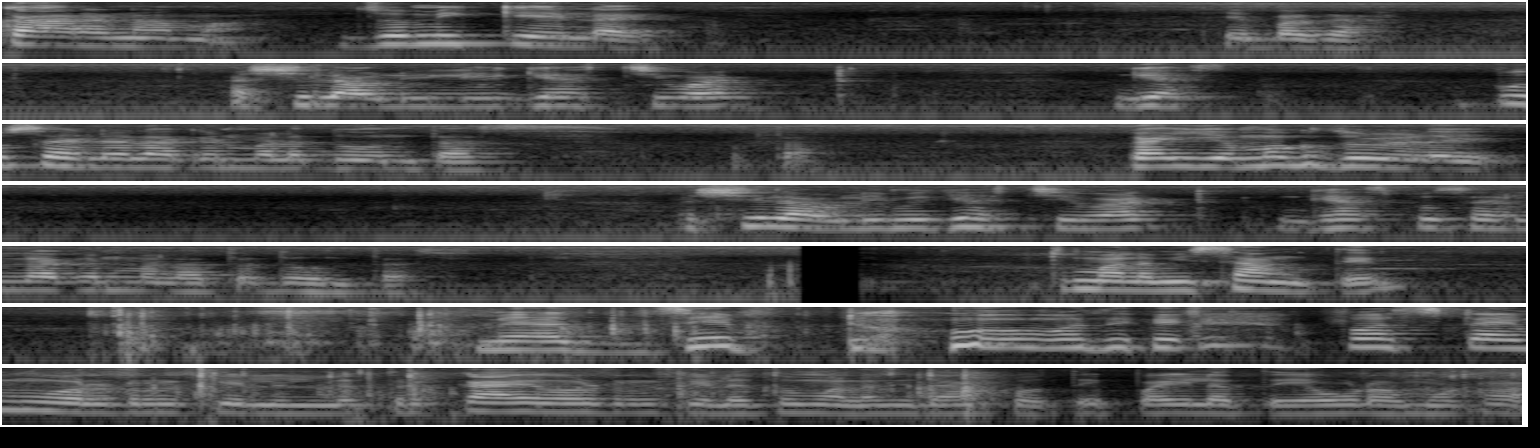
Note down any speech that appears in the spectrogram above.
कारनामा जो मी केला आहे हे बघा. अशी लावलेली आहे गॅसची वाट. गॅस पुसायला लागेल मला दोन तास. आता. काय यमक जुळलंय. अशी लावली मी गॅसची वाट. गॅस पुसायला लागेल मला आता दोन तास. तुम्हाला मी सांगते. मी आज झेप्टोमध्ये फर्स्ट टाईम ऑर्डर केलेलं. तर काय ऑर्डर केलं तुम्हाला मी दाखवते. पहिला तर एवढा मोठा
